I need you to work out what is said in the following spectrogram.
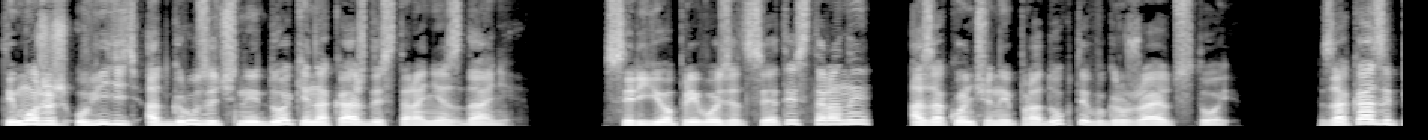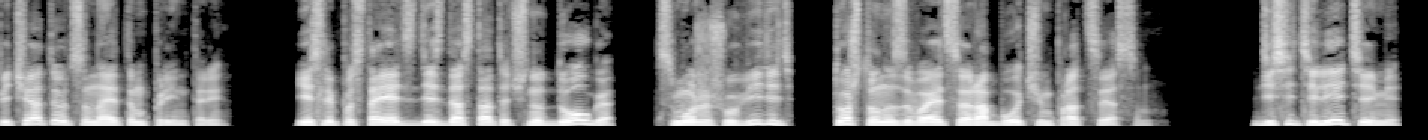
Ты можешь увидеть отгрузочные доки на каждой стороне здания. Сырье привозят с этой стороны, а законченные продукты выгружают с той. Заказы печатаются на этом принтере. Если постоять здесь достаточно долго, сможешь увидеть то, что называется рабочим процессом. Десятилетиями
